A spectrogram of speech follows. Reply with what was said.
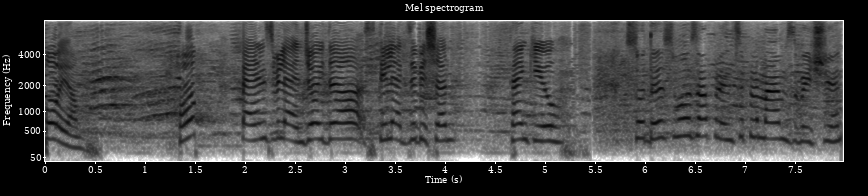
poem. Hope parents will enjoy the skill exhibition. Thank you. So this was our principal ma'am's vision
